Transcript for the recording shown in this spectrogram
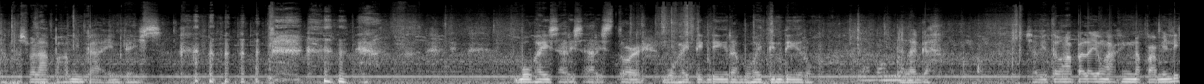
Tapos wala pa kaming kain guys. Buhay sari-sari store. Buhay tindira buhay tindiro. Talaga. So ito nga pala yung aking napamili.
